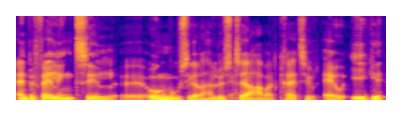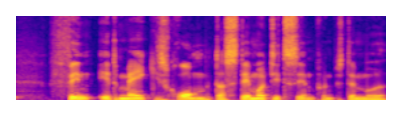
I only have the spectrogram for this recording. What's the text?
anbefalingen til uh, unge musikere, der har lyst ja. til at arbejde kreativt, er jo ikke find et magisk rum, der stemmer dit sind på en bestemt måde.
